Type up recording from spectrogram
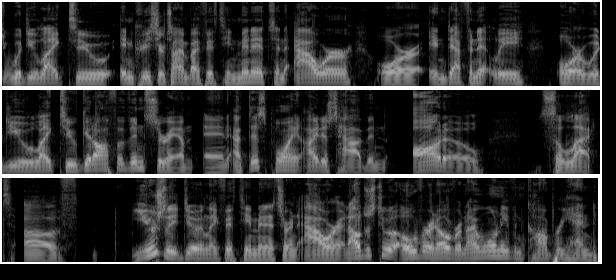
would you like to increase your time by 15 minutes, an hour, or indefinitely? Or would you like to get off of Instagram? And at this point, I just have an auto select of usually doing like 15 minutes or an hour and I'll just do it over and over and I won't even comprehend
